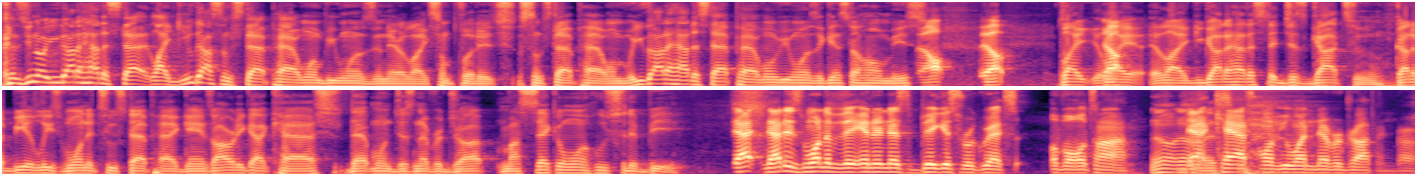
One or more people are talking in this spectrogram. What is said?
Cause you know you gotta have a stat like you got some stat pad 1v1s in there, like some footage, some stat pad one. You gotta have the stat pad 1v1s against the homies. Yep. Yep. Like like like you gotta have the stat just got to. Gotta be at least one or two stat pad games. I already got cash. That one just never dropped. My second one, who should it be? That that is one of the internet's biggest regrets of all time. No, no, that cash one v one never dropping, bro.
